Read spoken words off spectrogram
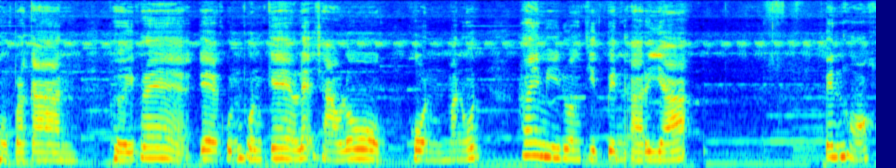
หกประการ เผยแพร่ แก่ขุนพลแก้วและชาวโลก คนมนุษย์ ให้มีดวงจิตเป็นอริยะ เป็นหอค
